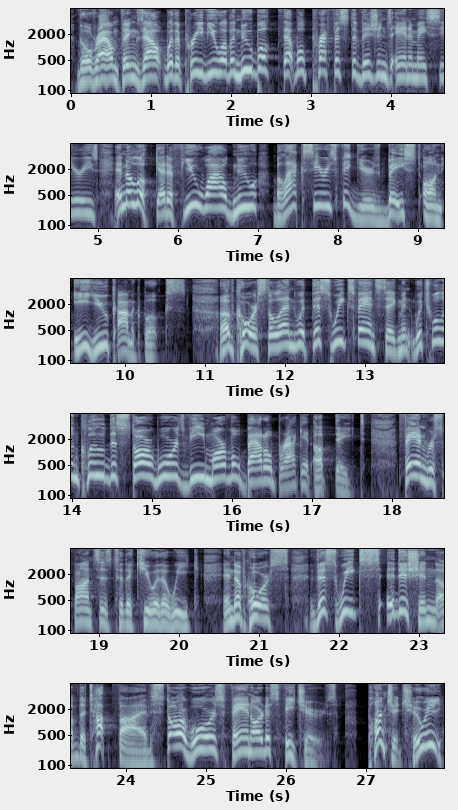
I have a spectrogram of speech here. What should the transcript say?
They'll round things out with a preview of a new book that will preface the Visions anime series and a look at a few wild new Black Series figures based on EU comic books. Of course, they'll end with this week's fan segment, which will include the Star Wars v Marvel Battle Bracket update, fan responses to the Q of the week, and of course, this week's edition of the Top 5 Star Wars Fan Artist Features. Punch it, Chewie!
